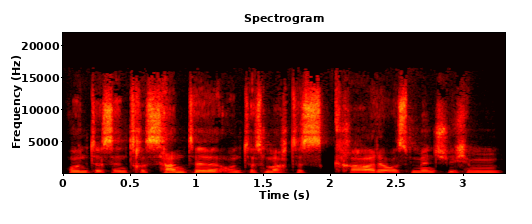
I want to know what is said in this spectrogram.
Und das Interessante, und das macht es gerade aus menschlichem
